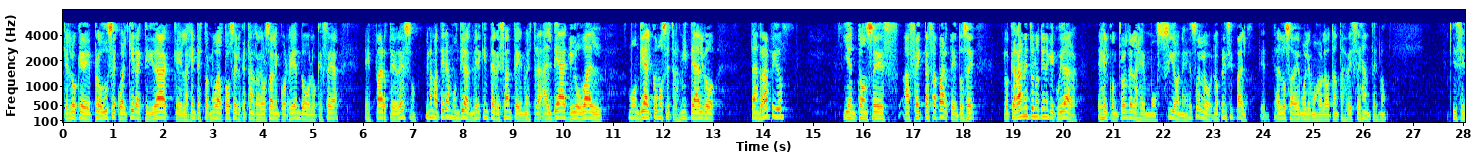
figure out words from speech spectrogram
que es lo que produce cualquier actividad, que la gente estornuda, tose y los que están alrededor salen corriendo o lo que sea. es parte de eso. Una materia mundial, mire qué interesante, nuestra aldea global mundial, cómo se transmite algo tan rápido y entonces afecta esa parte. Entonces, lo que realmente uno tiene que cuidar es el control de las emociones. Eso es lo, principal. Ya lo sabemos, le hemos hablado tantas veces antes, ¿no? Dice,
